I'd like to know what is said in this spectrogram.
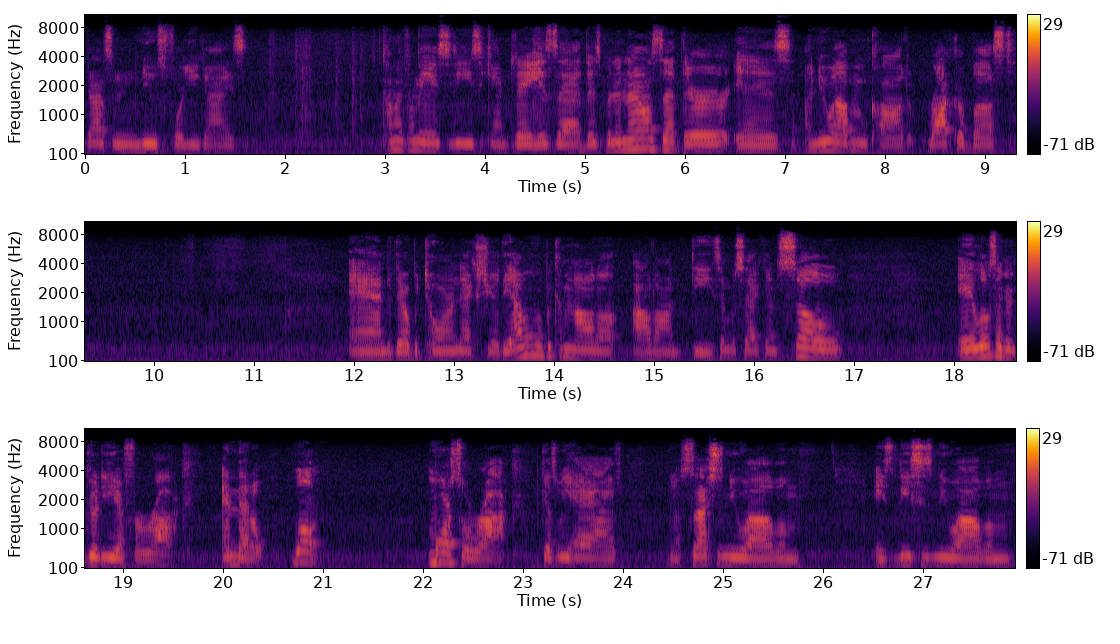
got some news for you guys. Coming from the ACDC camp today is that there's been announced that there is a new album called Rock or Bust, and they'll be touring next year. The album will be coming out on, out on December 2nd, so it looks like a good year for rock and metal. Well, more so rock, because we have, you know, Slash's new album, ACDC's new album,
